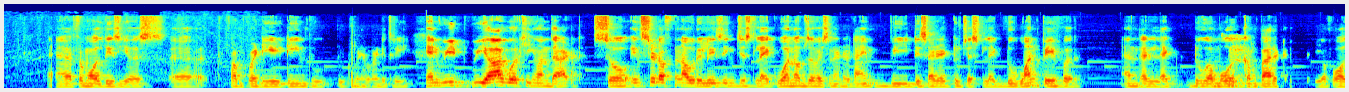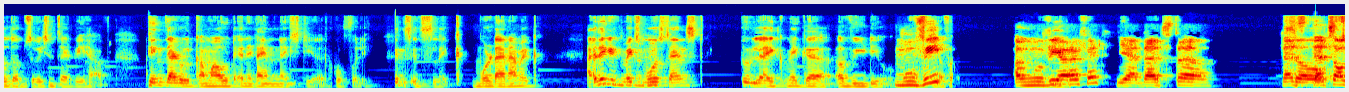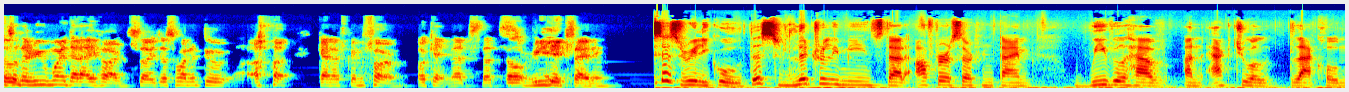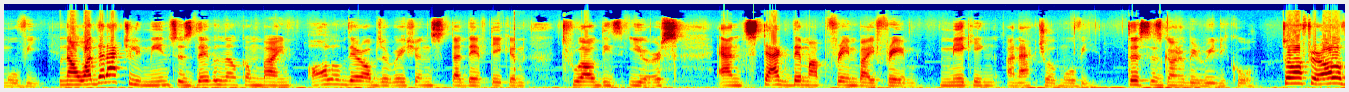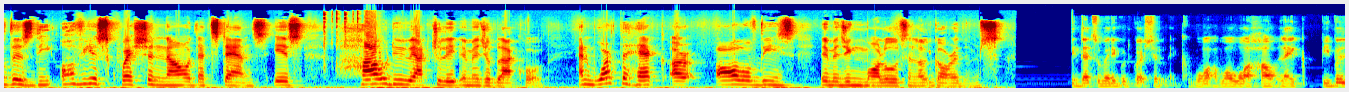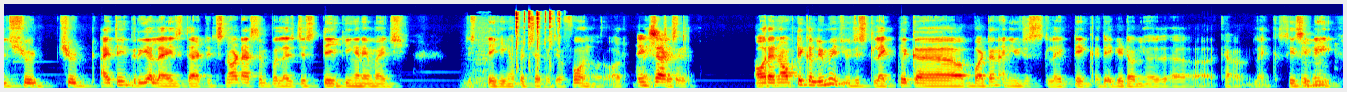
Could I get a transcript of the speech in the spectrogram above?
uh, from all these years uh, from 2018 to, to 2023 and we we are working on that so instead of now releasing just like one observation at a time we decided to just like do one paper and then like do a more mm-hmm. comparative of all the observations that we have I think that will come out anytime next year hopefully since it's like more dynamic i think it makes mm-hmm. more sense to like make a, a video movie A movie Yeah. out of it? Yeah, that's the that's So that's also so the rumor that I heard. So I just wanted to uh, kind of confirm. Okay, that's that's so really exciting. This is really cool. This literally means that after a certain time, we will have an actual black hole movie. Now, what that actually means is they will now combine all of their observations that they have taken throughout these years and stack them up frame by frame, making an actual movie. This is going to be really cool. So, after all of this, the obvious question now that stands is how do you actually image a black hole? And what the heck are all of these imaging models and algorithms? that's a very good question. Like, wha wha wha- how, like, people should should I think realize that it's not as simple as just taking an image, just taking a picture with your phone, or or like just Exactly. or an optical image. You just like click a button and you just like take take it on your uh, ca- like hmm CCD.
